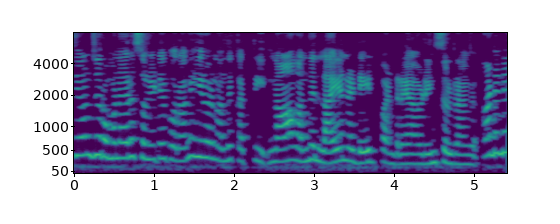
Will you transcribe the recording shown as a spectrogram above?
சியோன்ஜோ ரொம்ப நேரம் சொல்லிட்டே போறாங்க. ஹீரோயின் வந்து கத்தி நான் வந்து லயனை டேட் பண்றேன் அப்படின்னு சொல்றாங்க. உடனே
